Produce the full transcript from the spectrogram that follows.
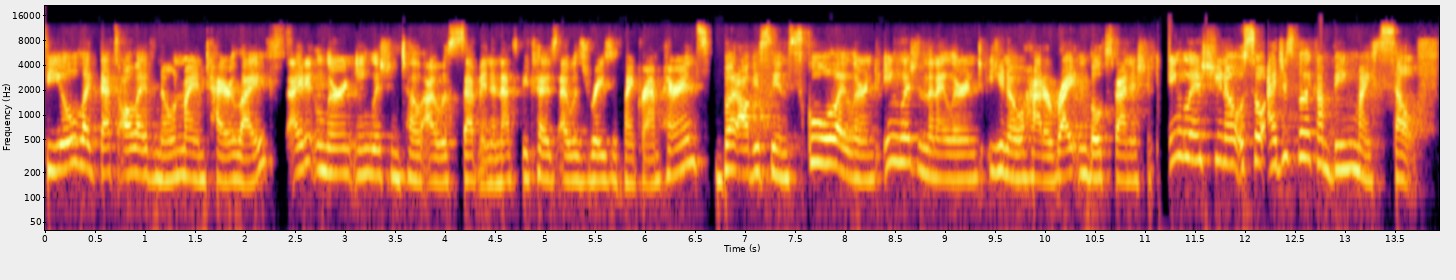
feel like that's all I've known my entire life. I didn't learn English until I was seven, and that's because I was raised with my grandparents. But obviously in school, I learned English, and then I learned, you know, how to write in both Spanish and English. You know, so I just feel like I'm being myself.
